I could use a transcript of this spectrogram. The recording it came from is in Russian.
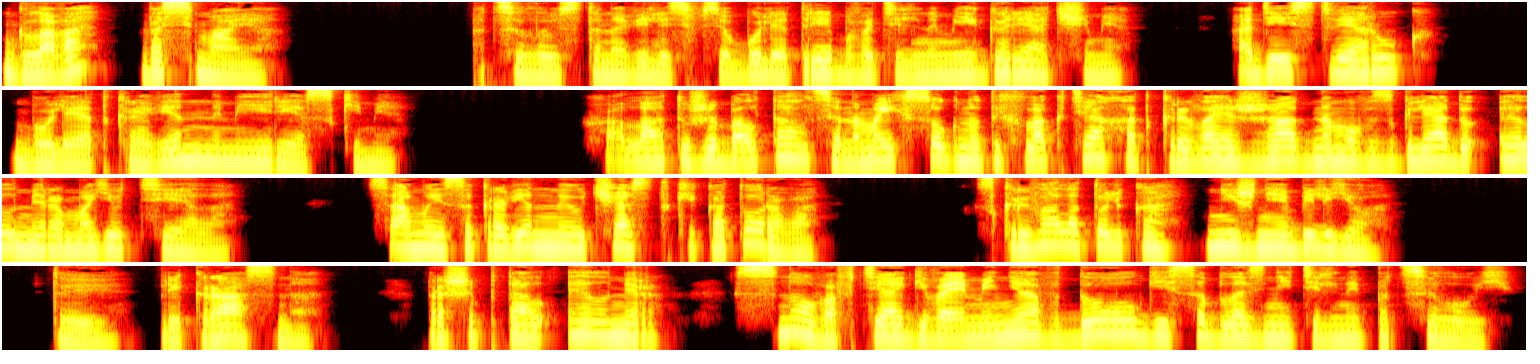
Глава восьмая. Поцелуи становились все более требовательными и горячими, а действия рук — более откровенными и резкими. Халат уже болтался на моих согнутых локтях, открывая жадному взгляду Элмера мое тело, самые сокровенные участки которого скрывало только нижнее белье. «Ты прекрасна», — прошептал Элмер, снова втягивая меня в долгий соблазнительный поцелуй.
